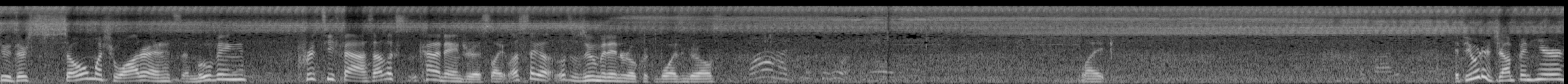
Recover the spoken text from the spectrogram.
Dude, there's so much water and it's moving pretty fast. That looks kind of dangerous. Like, let's take a, let's zoom it in real quick, boys and girls. Like, if you were to jump in here,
